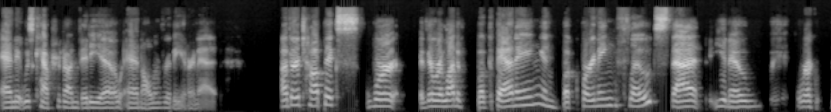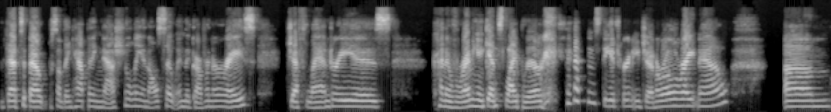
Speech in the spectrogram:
and it was captured on video and all over the internet. Other topics were there were a lot of book banning and book burning floats that you know were, that's about something happening nationally and also in the governor race. Jeff landry is kind of running against librarians the attorney general right now. Um,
